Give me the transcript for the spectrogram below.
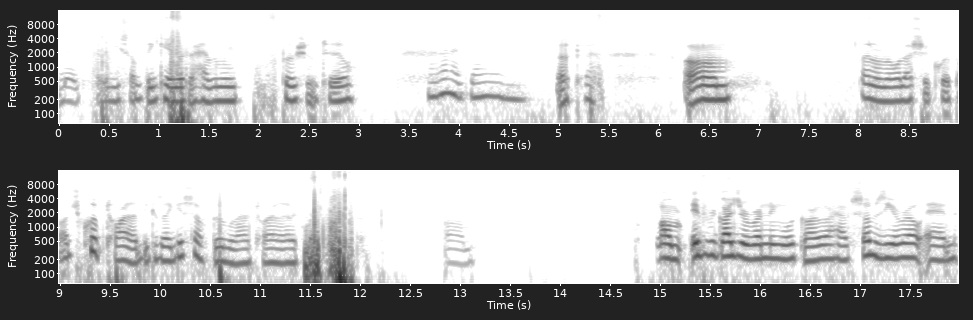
like 30 something k with a heavenly potion too. I'm gonna join Okay. Um. I don't know what I should clip. I'll just clip Twilight because I get stuff good when I have Twilight equipped. Um. Um. If you guys are running with Gargo, I have Sub Zero and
